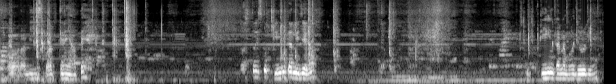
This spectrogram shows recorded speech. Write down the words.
और अभी इसको रखते हैं यहाँ पे। दोस्तों इसको क्लीन कर लीजिएगा। क्लीन करना बहुत ज़रूरी है।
